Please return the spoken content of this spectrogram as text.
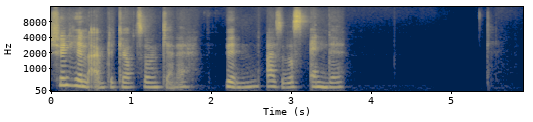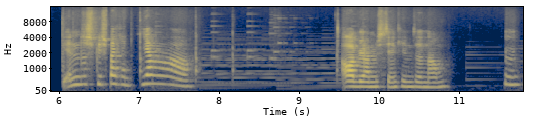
Schön hier einen Einblick gehabt, so gerne. Bin. Also das Ende. Ende des Spiels speichern. Ja. Oh, wir haben ein Sternchen hinter Namen. Hm.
